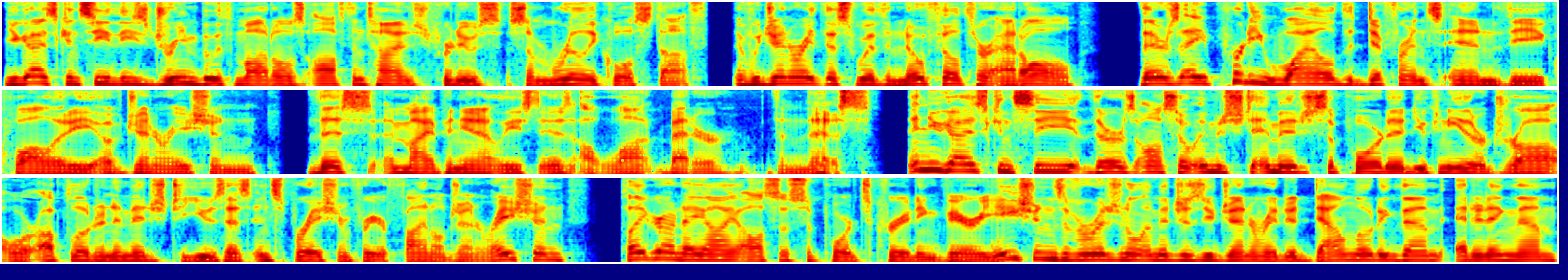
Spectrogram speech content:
You guys can see these Dream Booth models oftentimes produce some really cool stuff. If we generate this with no filter at all, there's a pretty wild difference in the quality of generation. This, in my opinion at least, is a lot better than this. And you guys can see there's also image to image supported. You can either draw or upload an image to use as inspiration for your final generation. Playground AI also supports creating variations of original images you generated, downloading them, editing them,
